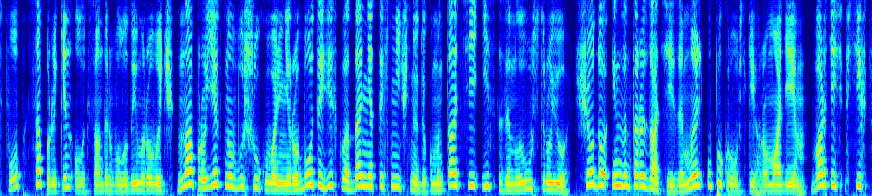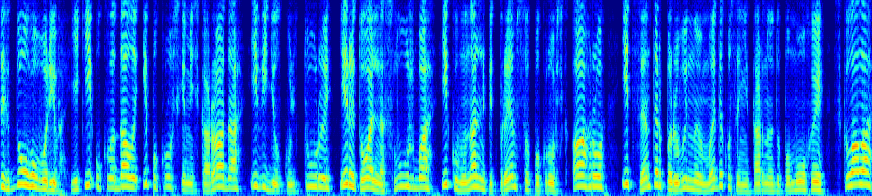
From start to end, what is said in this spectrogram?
ФОП Саприкін Олександр Володимирович на проєктно-вишукувальні роботи зі складання технічної документації із землеустрою щодо інвентаризації земель у Покровській громаді. Вартість всіх цих договорів, які укладали і Покровська міська рада, і відділ культури, і ритуальна служба, і комунальне підприємство Покровськ Агро. І центр первинної медико-санітарної допомоги склала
